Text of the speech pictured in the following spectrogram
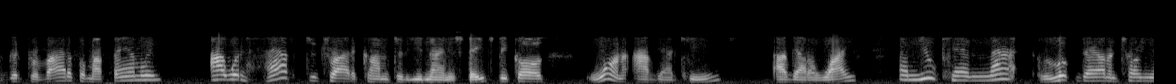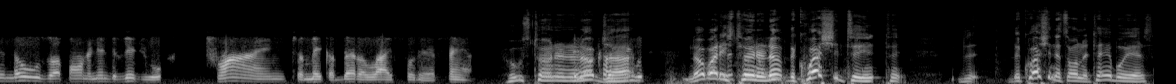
a good provider for my family. I would have to try to come to the United States because one, I've got kids, I've got a wife, and you cannot look down and turn your nose up on an individual trying to make a better life for their family. Who's turning it This up, John? Nobody's turning it up. The question to, to the the question that's on the table is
